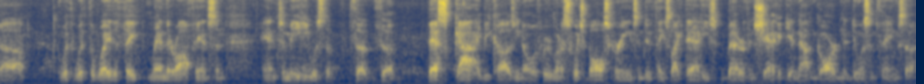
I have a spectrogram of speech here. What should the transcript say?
uh, with with the way that they ran their offense and and to me he was the the the best guy because you know if we were going to switch ball screens and do things like that, he's better than Cheick at getting out and guarding and doing some things. Uh,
